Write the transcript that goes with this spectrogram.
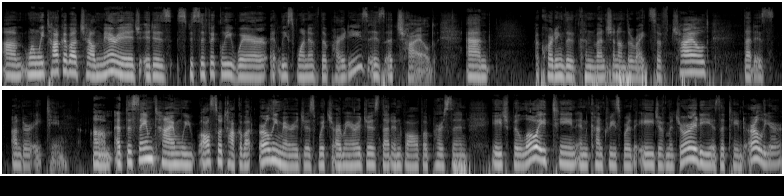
Um, when we talk about child marriage, it is specifically where at least one of the parties is a child. And according to the Convention on the Rights of Child, that is under 18. Um, at the same time, we also talk about early marriages, which are marriages that involve a person aged below 18 in countries where the age of majority is attained earlier,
